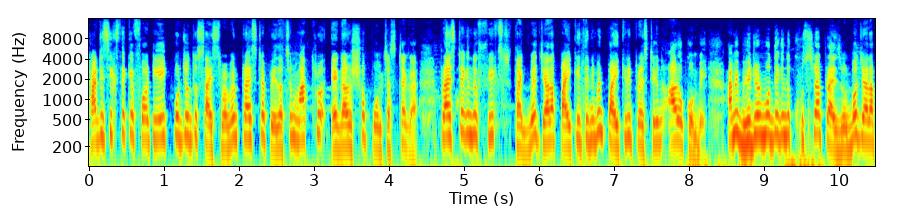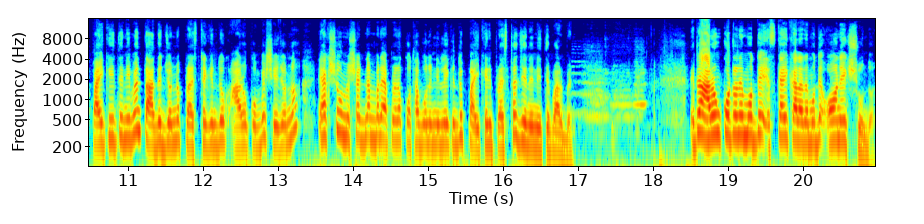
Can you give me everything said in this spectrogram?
থার্টি সিক্স থেকে ফর্টি এইট পর্যন্ত সাইজ পাবেন। প্রাইসটা পেয়ে যাচ্ছেন মাত্র এগারোশো পঞ্চাশ টাকা। প্রাইসটা কিন্তু ফিক্সড থাকবে। যারা পাইকারিতে নেবেন, পাইকারি প্রাইসটা কিন্তু আরও কমবে। আমি ভিডিওর মধ্যে কিন্তু খুচরা প্রাইস বলব। যারা পাইকারিতে নেবেন, তাদের জন্য প্রাইসটা কিন্তু আরও কমবে। সেই জন্য একশো উনষাট নাম্বারে আপনারা কথা বলে নিলে কিন্তু পাইকারি প্রাইসটা জেনে নিতে পারবেন। এটা আরং কটনের মধ্যে স্কাই কালারের মধ্যে অনেক সুন্দর।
